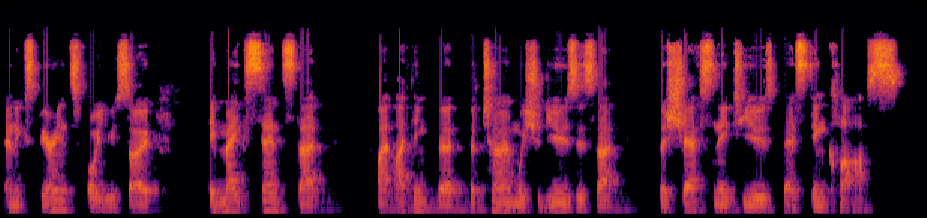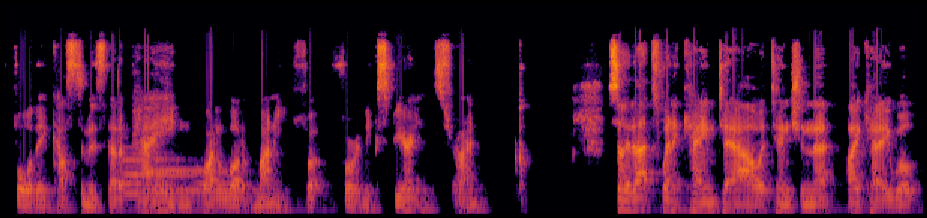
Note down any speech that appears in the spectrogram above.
an experience for you. So it makes sense that I, I think that the term we should use is that the chefs need to use best in class for their customers that are paying quite a lot of money for, for an experience, right? So that's when it came to our attention that, okay, well,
